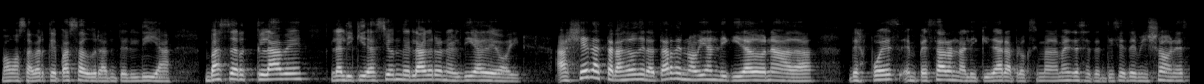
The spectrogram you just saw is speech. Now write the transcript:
Vamos a ver qué pasa durante el día. Va a ser clave la liquidación del agro en el día de hoy. Ayer hasta las 2 de la tarde no habían liquidado nada. Después empezaron a liquidar aproximadamente 77 millones,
